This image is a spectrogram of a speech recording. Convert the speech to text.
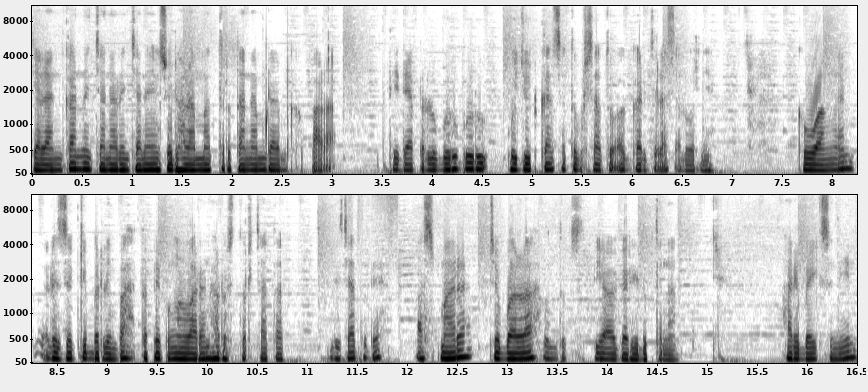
Jalankan rencana-rencana yang sudah lama tertanam dalam kepala. Tidak perlu buru-buru, wujudkan satu persatu agar jelas alurnya. Keuangan, rezeki berlimpah tapi pengeluaran harus tercatat. Dicatat ya. Asmara, cobalah untuk setia agar hidup tenang. Hari baik Senin,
